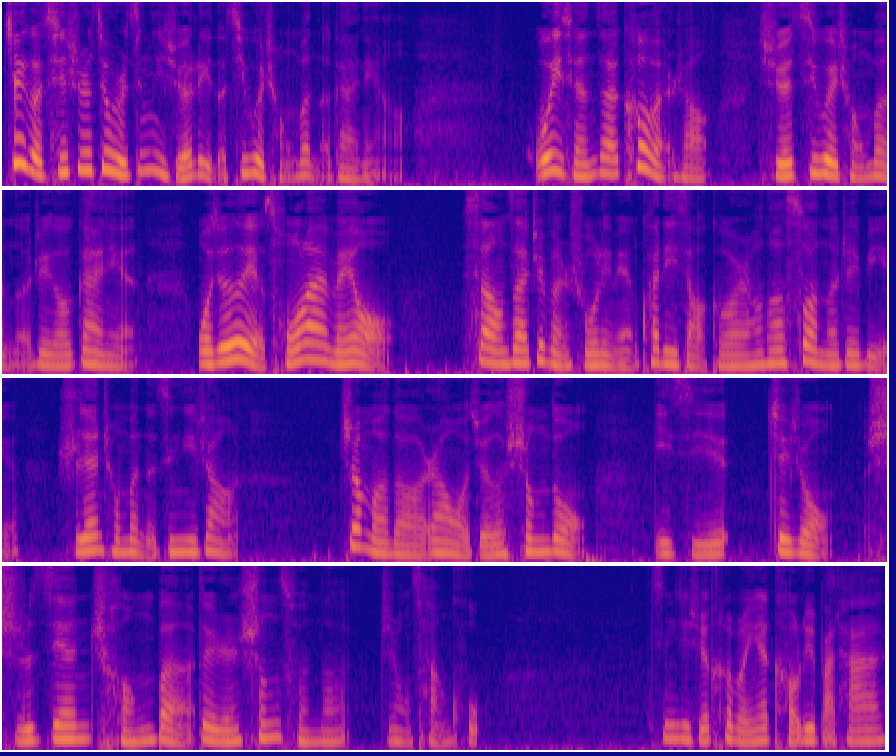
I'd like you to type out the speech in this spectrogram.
这个其实就是经济学里的机会成本的概念啊。我以前在课本上学机会成本的这个概念，我觉得也从来没有。像在这本书里面，快递小哥，然后他算的这笔时间成本的经济账，这么的让我觉得生动，以及这种时间成本对人生存的这种残酷，经济学课本应该考虑把它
